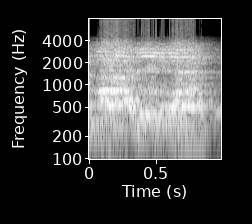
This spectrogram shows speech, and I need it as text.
Maria.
